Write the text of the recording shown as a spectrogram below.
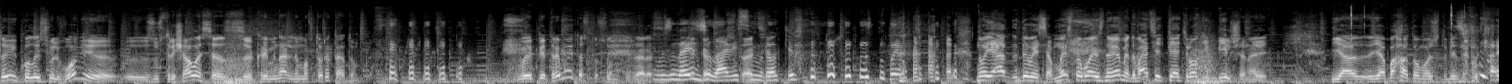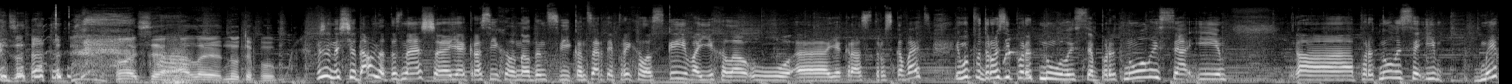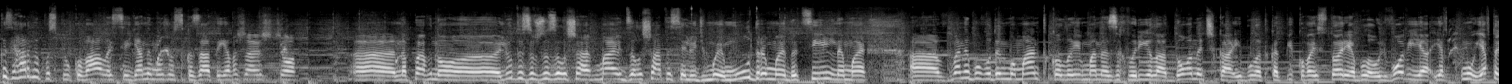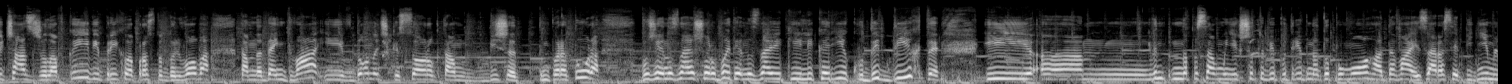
Ти колись у Львові е, зустрічалася з кримінальним авторитетом. Ви підтримуєте стосунки зараз? Навіть Яка жила 8 років. Ну я дивися, ми з тобою знайомі 25 років більше навіть. Я, я багато можу тобі запитань задати. Ось, е, але ну, типу, Вже нещодавно, ти знаєш, я якраз їхала на один свій концерт. Я приїхала з Києва, їхала у е, якраз Трускавець, і ми по дорозі перетнулися, перетнулися і е, перетнулися, і ми якось гарно поспілкувалися. Я не можу сказати. Я вважаю, що. Е, Напевно, люди завжди залишають, мають залишатися людьми мудрими, доцільними. Е, В мене був один момент, коли в мене захворіла донечка, і була така пікова історія. Була у Львові. Я, я, ну, я в той час жила в Києві, приїхала просто до Львова там на день-два, і в донечки 40 там більше температура. Боже, я не знаю, що робити. Я не знаю, які лікарі, куди бігти. І е, він написав мені: якщо тобі потрібна допомога, давай зараз я підніму.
